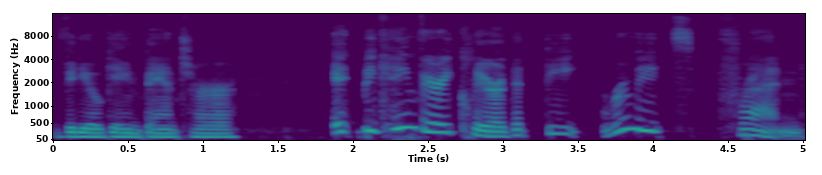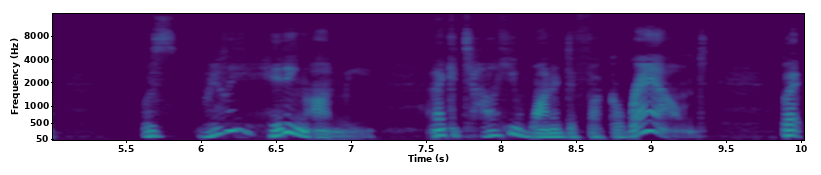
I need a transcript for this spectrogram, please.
video game banter, it became very clear that the roommate's friend was really hitting on me. And I could tell he wanted to fuck around. But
